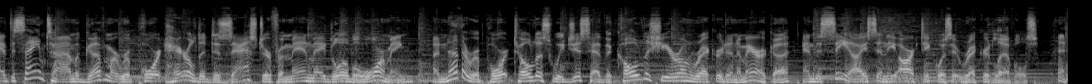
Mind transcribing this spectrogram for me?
At the same time, a government report heralded disaster from man made global warming. Another report told us we just had the coldest year on record in America, and the sea ice in the Arctic was at record levels.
